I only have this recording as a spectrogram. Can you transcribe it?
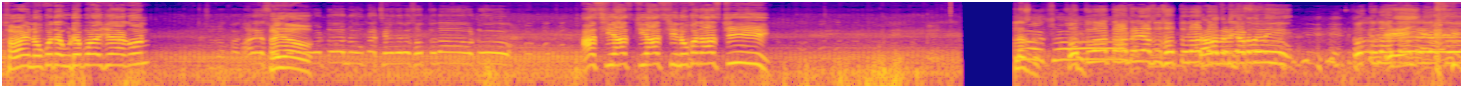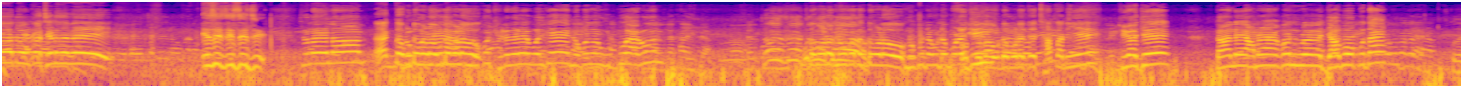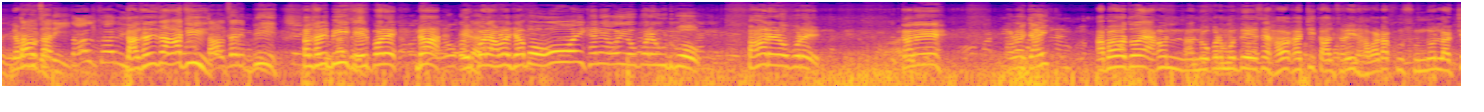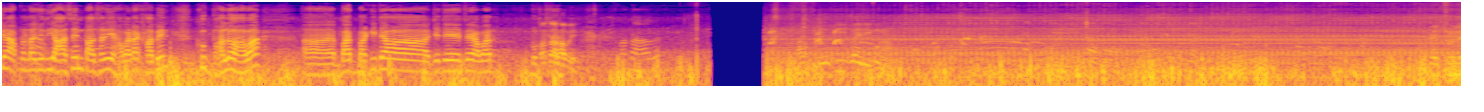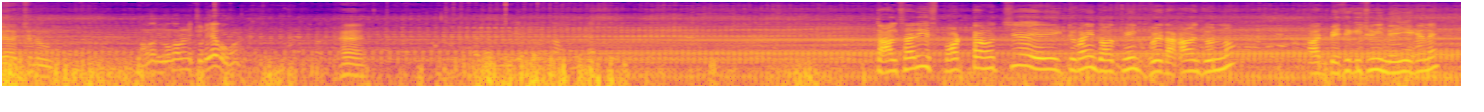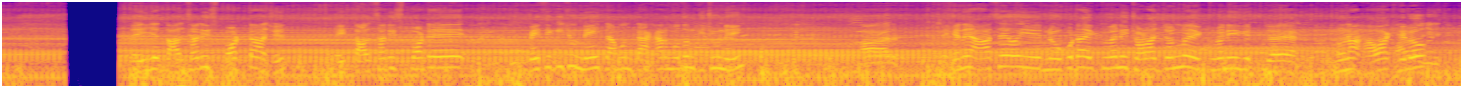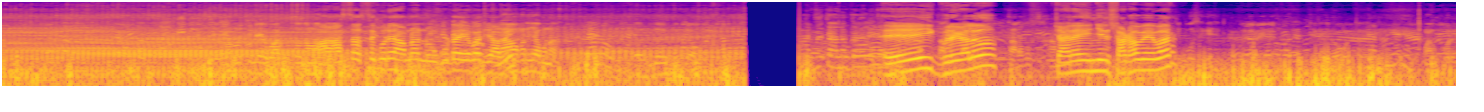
পড়ো নৌকাতে উঠে পড়ো নৌকোতে উঠে পড়েছি। সত্যদা উঠে পড়েছে ছাতা নিয়ে। ঠিক আছে। তাহলে আমরা এখন যাব কোথায়? তালসারি। আছি। তালসারি বিচ তালসারি বিচ এরপরে না এরপরে আমরা যাব ওইখানে ওই ওপরে উঠবো পাহাড়ের ওপরে। তাহলে আমরা যাই। আপাতত এখন নৌকার মধ্যে এসে হাওয়া খাচ্ছি। তালসারির হাওয়াটা খুব সুন্দর লাগছে। আপনারা যদি আসেন তালসারির হাওয়াটা খাবেন। খুব ভালো হাওয়া। বাদ বাকিটা যেতে যেতে আবার কথা হবে। কথা হবে। এই চলে যাচ্ছে নৌকা আমাদের নৌকা মানে চলে যাব? হ্যাঁ। তালসারি স্পটটা হচ্ছে এই একটুখানি দশ মিনিট ঘুরে দেখানোর জন্য আর বেশি কিছুই নেই এখানে। এই যে তালসারি স্পটটা আছে এই তালসারি স্পটে বেশি কিছু নেই তেমন দেখার মতন কিছু নেই। আর এখানে আসে ওই নৌকোটা একটুখানি চড়ার জন্য একটুখানি নোনা হাওয়া খেলো আমরা চলে যাব আর। আস্তে আস্তে করে আমরা নৌকোটা এবার যাবে। ওখানে যাব না। এই ঘুরে গেল। চায়না ইঞ্জিন স্টার্ট হবে এবার বসে গেছে মান করে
